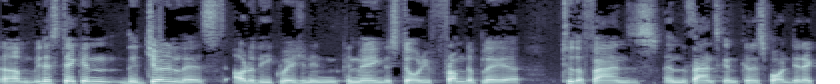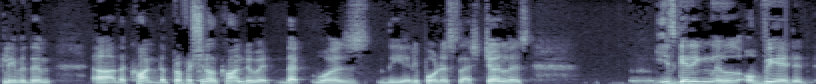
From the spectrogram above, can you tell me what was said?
Um, it has taken the journalist out of the equation in conveying the story from the player to the fans, and the fans can correspond directly with them uh, the con- the professional conduit that was the reporter slash journalist is getting a little obviated.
